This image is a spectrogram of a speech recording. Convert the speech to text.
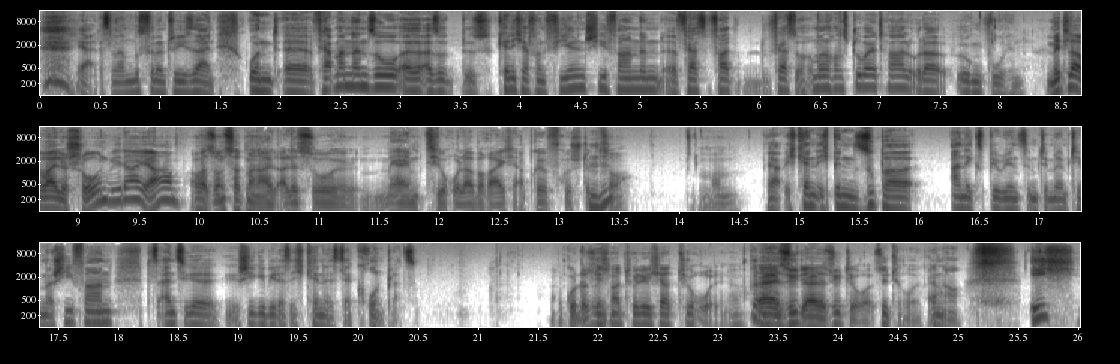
Ja, das musste natürlich sein. Und äh, fährt man dann so, äh, also das kenne ich ja von vielen Skifahrenden, äh, fährst, fahrt, fährst du auch immer noch ins Stubaital oder irgendwo hin? Mittlerweile schon wieder, ja, aber sonst hat man halt alles so mehr im Tiroler Bereich abgefrühstückt. So. Um, Ja, ich kenne, ich bin super unexperienced im, beim Thema Skifahren. Das einzige Skigebiet, das ich kenne, ist der Kronplatz. gut, das ist natürlich ja Tirol, ne? äh, Süd, äh, Südtirol. Südtirol, genau. Ich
